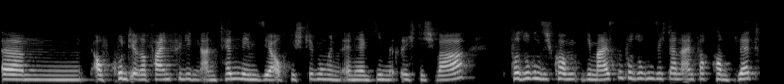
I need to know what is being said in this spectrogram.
ähm, aufgrund ihrer feinfühligen Antennen nehmen sie ja auch die Stimmung und Energien richtig wahr, versuchen sich, die meisten versuchen sich dann einfach komplett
